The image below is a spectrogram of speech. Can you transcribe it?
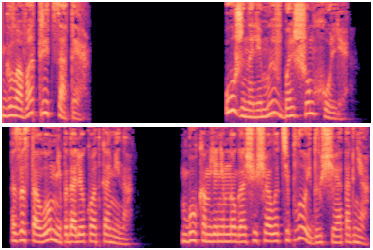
Глава 30. Ужинали мы в большом холле, за столом неподалеку от камина. Боком я немного ощущала тепло, идущее от огня.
